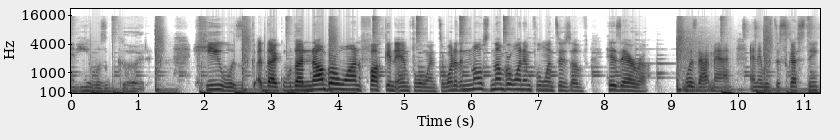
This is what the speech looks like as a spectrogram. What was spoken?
and he was good. He was like the number one fucking influencer, one of the most number one influencers of his era was that man. And it was disgusting.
